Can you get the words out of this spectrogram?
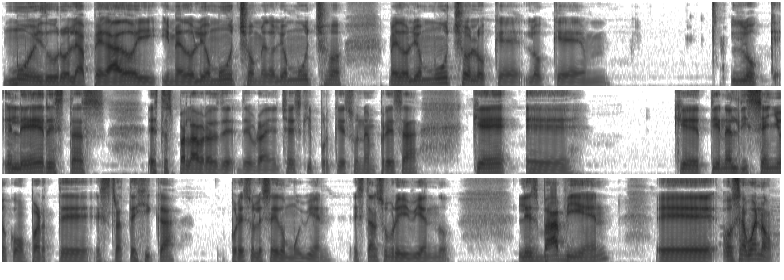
Muy duro le ha pegado y, y me dolió mucho, me dolió mucho, me dolió mucho lo que, lo que, mm, lo que, leer estas, estas palabras de, Brian Chesky porque es una empresa que, eh, que tiene el diseño como parte estratégica, por eso les ha ido muy bien, están sobreviviendo, les va bien, eh, o sea, bueno,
